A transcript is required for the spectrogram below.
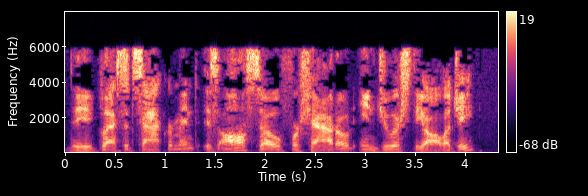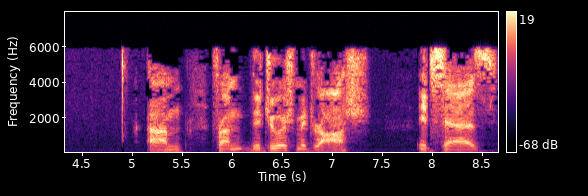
the Blessed Sacrament, is also foreshadowed in Jewish theology. Um, from the Jewish Midrash, it says,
